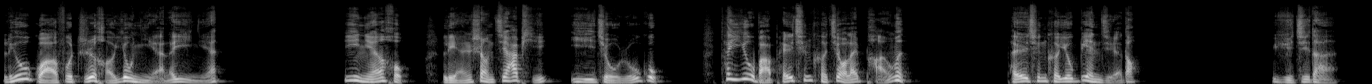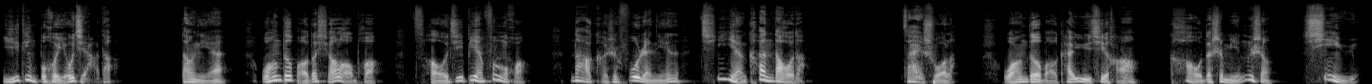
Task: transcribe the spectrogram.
刘寡妇只好又撵了一年。一年后，脸上痂皮依旧如故，他又把裴清客叫来盘问。裴清客又辩解道：“玉鸡蛋一定不会有假的，当年王德宝的小老婆草鸡变凤凰，那可是夫人您亲眼看到的。再说了，王德宝开玉器行靠的是名声信誉，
